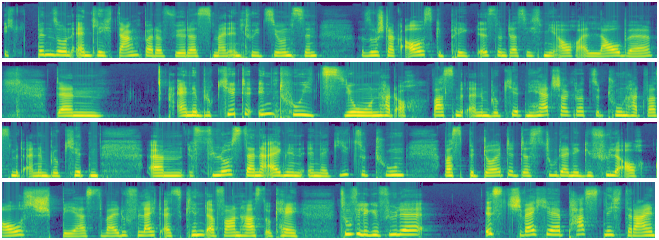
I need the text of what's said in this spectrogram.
ich bin so unendlich dankbar dafür, dass mein Intuitionssinn so stark ausgeprägt ist und dass ich es mir auch erlaube. Denn eine blockierte Intuition hat auch was mit einem blockierten Herzchakra zu tun, hat was mit einem blockierten ähm, Fluss deiner eigenen Energie zu tun, was bedeutet, dass du deine Gefühle auch aussperrst, weil du vielleicht als Kind erfahren hast, okay, zu viele Gefühle ist Schwäche, passt nicht rein,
